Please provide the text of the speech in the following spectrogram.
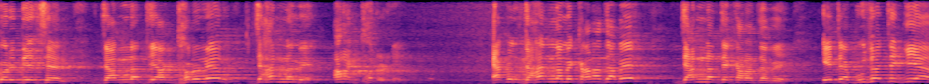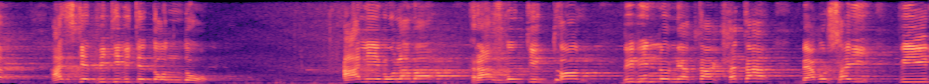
করে দিয়েছেন জান্নাতি এক ধরনের, জাহান্নামে আর এক ধরনের। এখন জাহান্নামে কারা যাবে? জান্নাতে কারা যাবে? এটা বুঝাতে গিয়া আজকে পৃথিবীতে দ্বন্দ্ব। আলিম ওলামা, রাজনৈতিক দল, বিভিন্ন নেতা, খেতা, ব্যবসায়ী, পীর,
